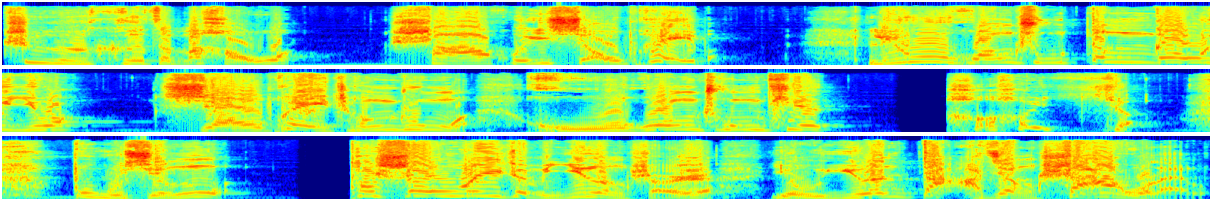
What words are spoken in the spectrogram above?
这可怎么好啊？杀回小沛吧！刘皇叔登高一望，小沛城中啊，火光冲天。哎呀，不行了！他稍微这么一愣神啊，有一员大将杀过来了。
